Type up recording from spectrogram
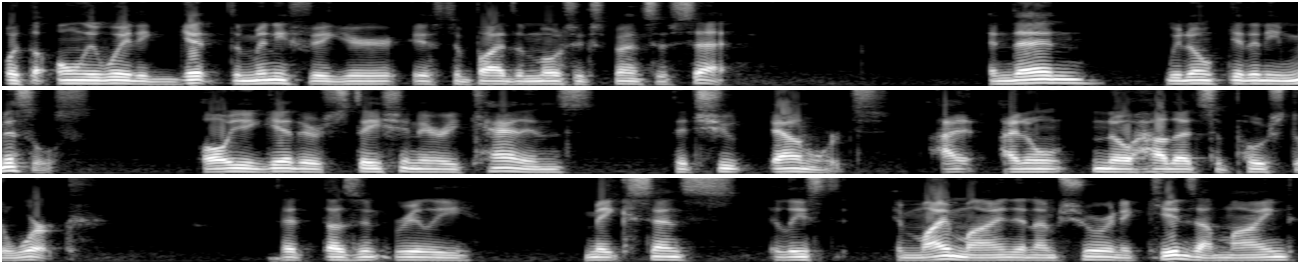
But the only way to get the minifigure is to buy the most expensive set. And then we don't get any missiles. All you get are stationary cannons that shoot downwards. I, I don't know how that's supposed to work. That doesn't really make sense, at least in my mind, and I'm sure in a kid's mind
